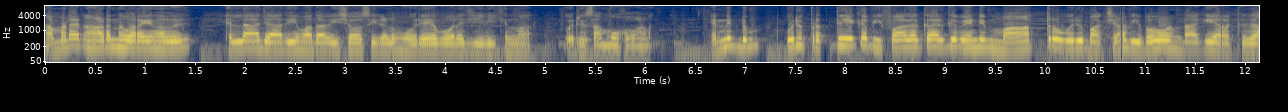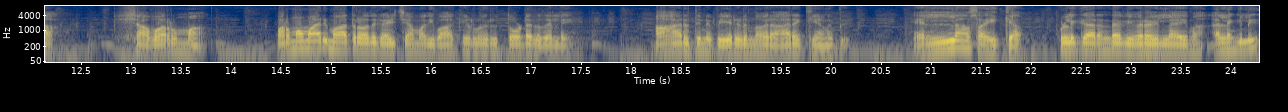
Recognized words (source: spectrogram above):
നമ്മുടെ നാടെന്ന് പറയുന്നത് എല്ലാ ജാതി മതവിശ്വാസികളും ഒരേപോലെ ജീവിക്കുന്ന ഒരു സമൂഹമാണ്. എന്നിട്ടും ഒരു പ്രത്യേക വിഭാഗക്കാർക്ക് വേണ്ടി മാത്രം ഒരു ഭക്ഷണ വിഭവം ഉണ്ടാക്കി ഇറക്കുക. ഷവർമ്മ. വർമ്മമാർ മാത്രം അത് കഴിച്ചാൽ മതി. ബാക്കിയുള്ളവർ തുടരുതല്ലേ? ആഹാരത്തിന് പേരിടുന്നവർ ആരൊക്കെയാണിത് എല്ലാം സഹിക്കാം. പുള്ളിക്കാരന്റെ വിവരമില്ലായ്മ അല്ലെങ്കിൽ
